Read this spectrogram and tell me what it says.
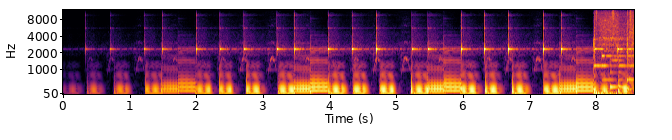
Hi, and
